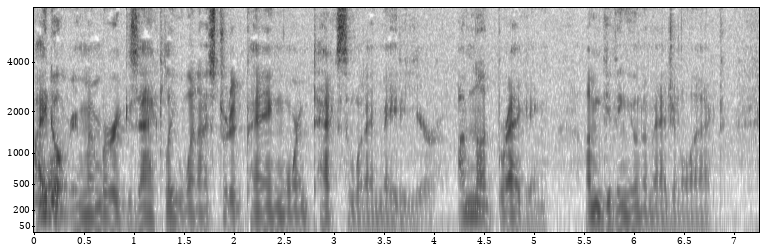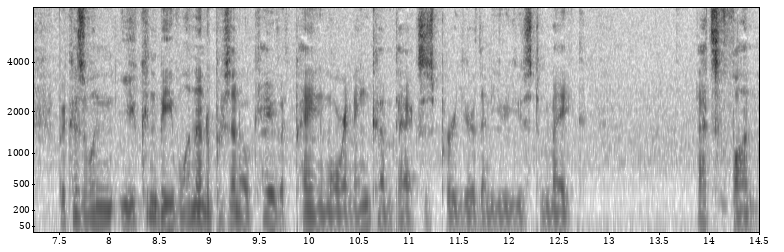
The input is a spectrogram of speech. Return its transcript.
I don't remember exactly when I started paying more in tax than what I made a year. I'm not bragging. I'm giving you an imaginal act. Because when you can be 100% okay with paying more in income taxes per year than you used to make, that's fun.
